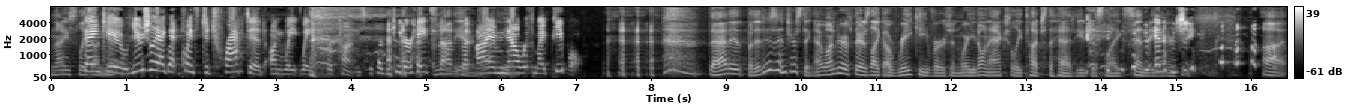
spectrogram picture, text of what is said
Nicely Thank done. you. Usually I get points detracted on wait, wait for puns because Peter hates them, here, but I am here. now with my people. That is, but it is interesting. I wonder if there's like a Reiki version where you don't actually touch the head. You just like send the energy. Energy. Uh,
